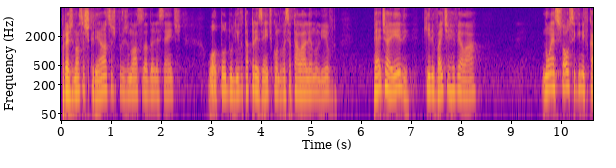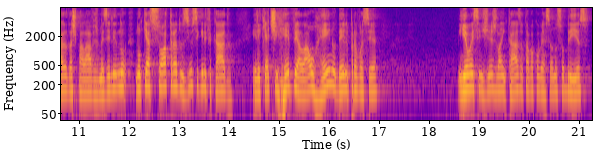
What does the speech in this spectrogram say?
para as nossas crianças, para os nossos adolescentes. O autor do livro está presente quando você está lá lendo o livro. Pede a ele que ele vai te revelar. Não é só o significado das palavras, mas ele não, não quer só traduzir o significado. Ele quer te revelar o reino dele para você. E eu, esses dias lá em casa, estava conversando sobre isso.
